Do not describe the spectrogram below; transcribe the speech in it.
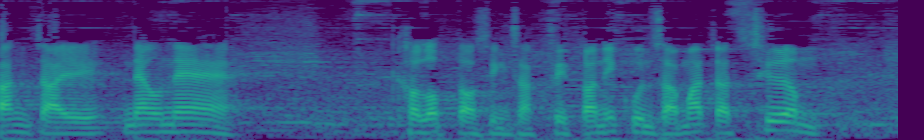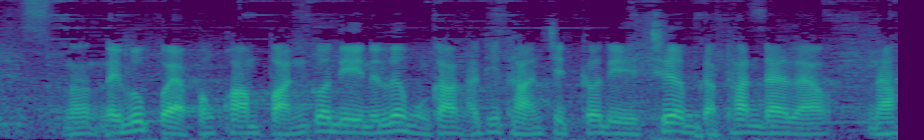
ตั้งใจแน่วแน่ เคารพต่อสิ่งศักดิ์สิทธิ์ตอนนี้คุณสามารถจะเชื่อมนะในรูปแบบของความฝันก็ดีในเรื่องของการอธิษฐานจิตก็ดีเชื่อมกับท่านได้แล้วนะ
